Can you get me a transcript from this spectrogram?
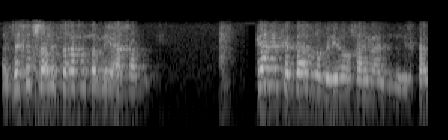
אז איך אפשר לצרף אותם ביחד? ככה כתב רבי אליהו חיים אז, זה מכתב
